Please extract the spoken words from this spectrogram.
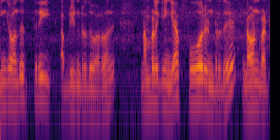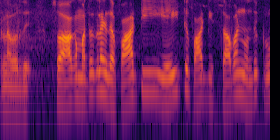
இங்கே வந்து த்ரீ அப்படின்றது வரும். நம்மளுக்கு இங்கே ஃபோருன்றது டவுன் பேட்டர்னில் வருது. ஸோ ஆக மொத்தத்தில் இந்த ஃபார்ட்டி எயிட்டு ஃபார்ட்டி செவன் வந்து க்ளூ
